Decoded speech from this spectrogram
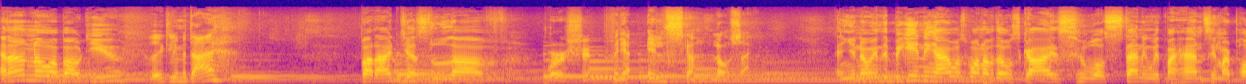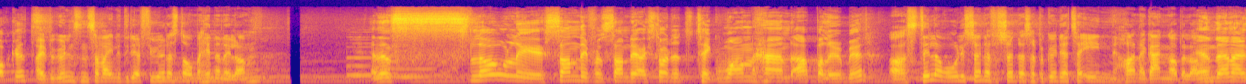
And I don't know about you, Jeg ved ikke lige med dig, but I just love worship. men jeg elsker lovsang. And you know, in the beginning, I was one of those guys who was standing with my hands in my pockets. Og i begyndelsen, så var jeg en af de der fyre, der står med hænderne i lommen. And then slowly, Sunday for Sunday, I started to take one hand up a little bit. Og stille og roligt søndag for søndag, så begyndte jeg at tage en hånd ad gangen op ad lommen. And then I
